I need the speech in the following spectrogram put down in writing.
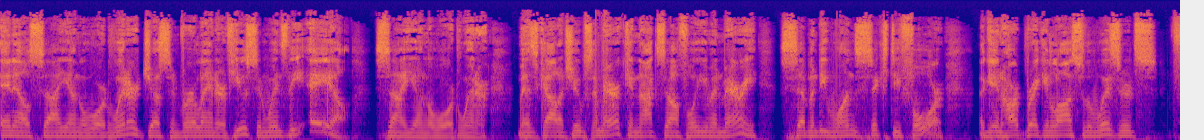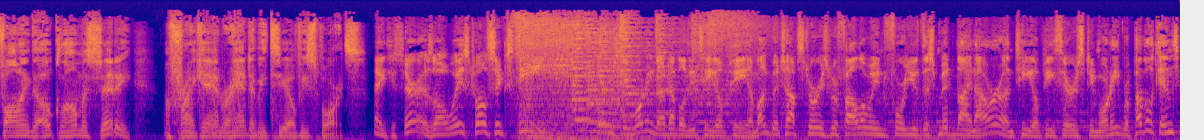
NL Cy Young Award winner. Justin Verlander of Houston wins the AL Cy Young Award winner. Men's College Hoops American knocks off William and Mary 71-64. Again, heartbreaking loss for the Wizards falling to Oklahoma City. Frank Hanrahan, WTOP Sports. Thank you, sir. As always, 1216. Thursday morning on WTOP. Among the top stories we're following for you this midnight hour on TOP Thursday morning, Republicans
